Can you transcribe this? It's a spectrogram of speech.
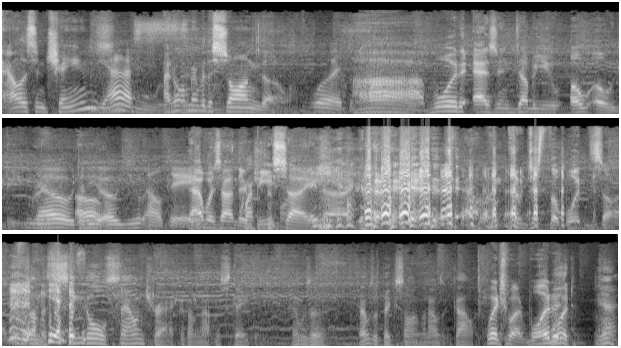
Alice in Chains. Yes. I don't remember the song though. wood. Ah, Wood as in W O O D. right? no, Oh. W O U L D. That was on their Question B mark. side. Uh, album. just the Wood song. It was on the single soundtrack, if I'm not mistaken. That was a that was a big song when I was in college. Which one? Wood. Wood, yeah.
